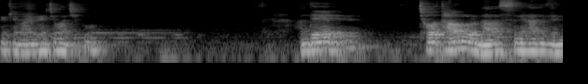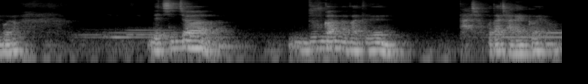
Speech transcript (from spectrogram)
이렇게 말을 해줘가지고. 근데 저 다음으로 나왔으면 하는 멤버요. 근데 진짜 누가 나가든 다 저보다 잘할 거예요.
